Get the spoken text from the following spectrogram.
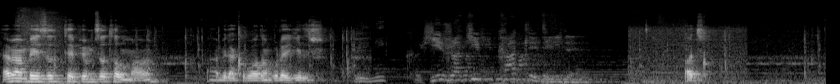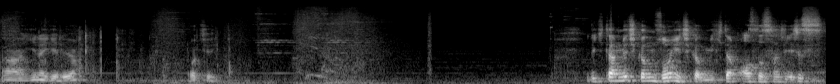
Hemen base atıp tepemize atalım abi. Ha, bir dakika bu adam buraya gelir. Bir rakip katledildi. Hadi. Ha yine geliyor. Okey. İki tane çıkalım, Zonya çıkalım. İki tane az hasar yeriz.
